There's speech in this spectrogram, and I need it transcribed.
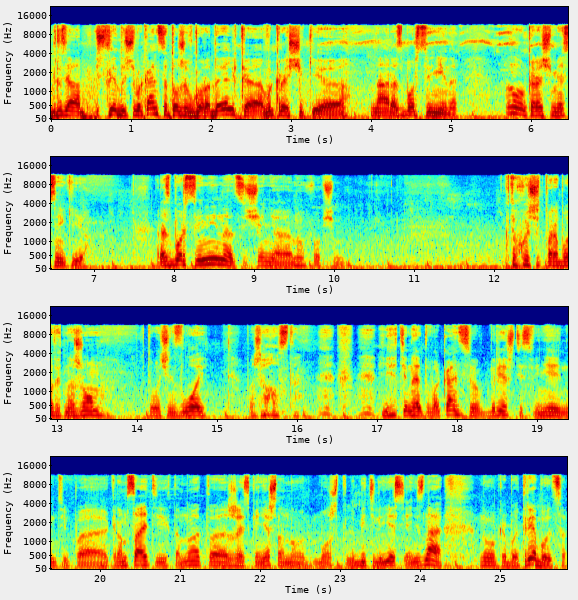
Друзья, следующая вакансия тоже в городе Элька. Выкройщики э, на разбор свинины. Ну, короче, мясники. Разбор свинины, отсечение, ну, в общем, кто хочет поработать ножом, кто очень злой, пожалуйста, едьте на эту вакансию, режьте свиней, ну, типа, кромсайте их там, ну, это жесть, конечно, ну, может, любители есть, я не знаю, ну, как бы требуется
